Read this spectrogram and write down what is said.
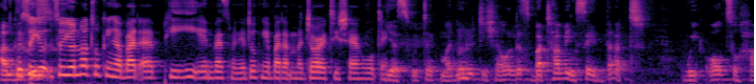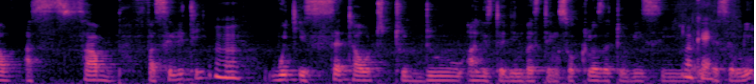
And So you so you're not talking about a PE investment. You're talking about a majority shareholding. Yes, we take majority shareholders. But having said that, we also have a sub facility hmm which is set out to do early stage investing, so closer to VC Okay. and SME,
